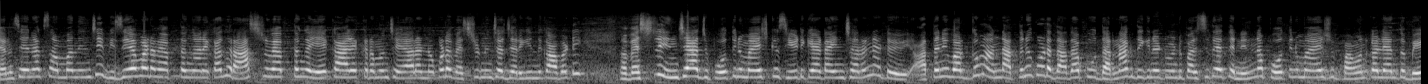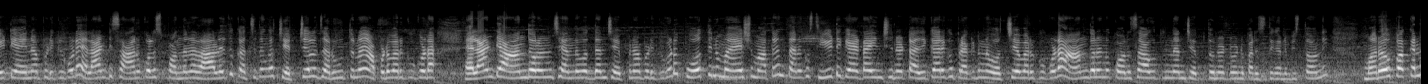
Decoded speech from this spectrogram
జనసేనకు సంబంధించి విజయవాడ వ్యాప్తంగానే కాదు రాష్ట్ర వ్యాప్తంగా ఏ కార్యక్రమం చేయాలన్నా కూడా వెస్ట్ నుంచే జరిగింది కాబట్టి వెస్ట్ ఇన్ఛార్జ్ పోతిని మహేష్కి సీటు కేటాయించాలని అటు అతని వర్గం అండ్ అతను కూడా దాదాపు ధర్నాకు దిగినటువంటి పరిస్థితి అయితే నిన్న పోతిని మహేష్ పవన్ కళ్యాణ్తో భేటీ అయినప్పటికీ కూడా ఎలాంటి సానుకూల స్పందన రాలేదు. ఖచ్చితంగా చర్చలు జరుగుతున్నాయి. అప్పటి వరకు కూడా ఎలాంటి ఆందోళన చెందవద్దని చెప్పినప్పటికీ కూడా పోతిన మహేష్ మాత్రం తనకు సీటు కేటాయించినట్టు అధికారిక ప్రకటన వచ్చే వరకు కూడా ఆందోళన కొనసాగుతుందని చెప్తున్నటువంటి పరిస్థితి కనిపిస్తోంది. మరో పక్కన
